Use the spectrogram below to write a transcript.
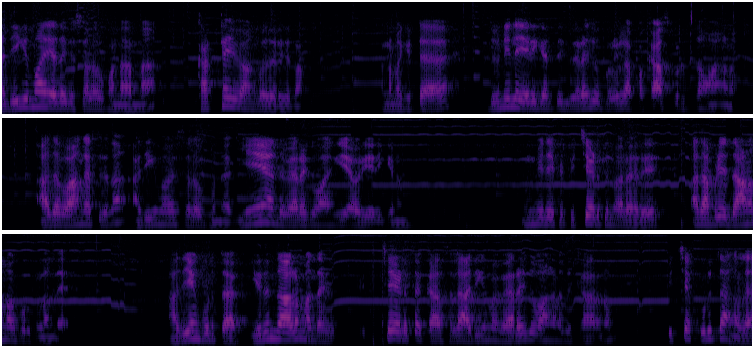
அதிகமாக எதுக்கு செலவு பண்ணார்னா கட்டை வாங்குவதற்கு தான் நம்மக்கிட்ட துணியில் எரிக்கிறதுக்கு விறகு பொருள் அப்போ காசு கொடுத்து தான் வாங்கணும். அதை வாங்கிறதுக்கு தான் அதிகமாகவே செலவு பண்ணார். ஏன் அந்த விறகு வாங்கி அவர் எரிக்கணும்? உண்மையிலே இப்போ பிச்சை எடுத்துன்னு வராரு. அதை அப்படியே தானமாக கொடுக்கலாம்ல? அதையும் கொடுத்தார். இருந்தாலும் அந்த பிச்சை எடுத்த காசில் அதிகமாக விறகு வாங்கினதுக்கு காரணம் பிச்சை கொடுத்தாங்கல்ல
